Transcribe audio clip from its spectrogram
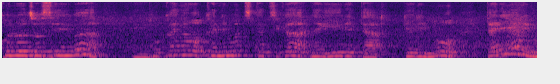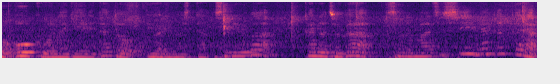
この女性はえー他の金持ちたちが投げ入れたよりも誰よりも多くを投げ入れたと言われましたそれは彼女がその貧しい中から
